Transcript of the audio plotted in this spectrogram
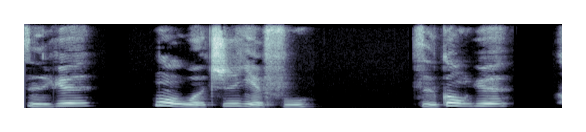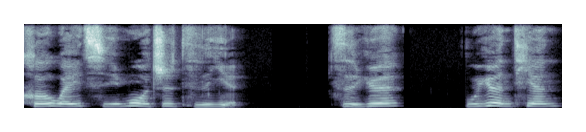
子曰：“莫我之也夫。”子贡曰：“何为其莫之子也？”子曰：“不怨天，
